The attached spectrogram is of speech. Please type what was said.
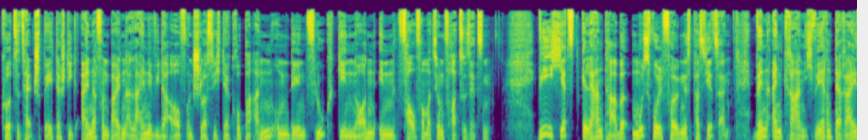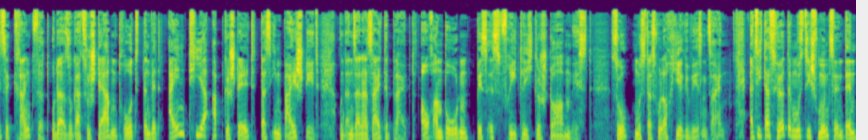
Kurze Zeit später stieg einer von beiden alleine wieder auf und schloss sich der Gruppe an, um den Flug gen Norden in V-Formation fortzusetzen. Wie ich jetzt gelernt habe, muss wohl Folgendes passiert sein. Wenn ein Kranich während der Reise krank wird oder sogar zu sterben droht, dann wird ein Tier abgestellt, das ihm beisteht und an seiner Seite bleibt, auch am Boden, bis es friedlich gestorben ist. So muss das wohl auch hier gewesen sein. Als ich das hörte, musste ich schmunzeln, denn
